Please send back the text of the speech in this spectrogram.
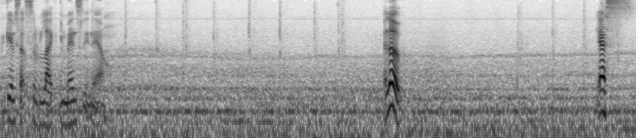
the game starts to lag immensely now. Hello? Yes.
